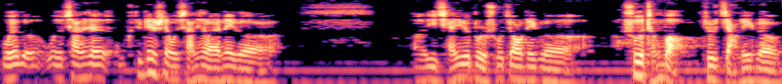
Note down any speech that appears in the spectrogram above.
我我想起来，就这个事情，我想起来那个，呃，以前有一本书叫那个《书的城堡》，就是讲那个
